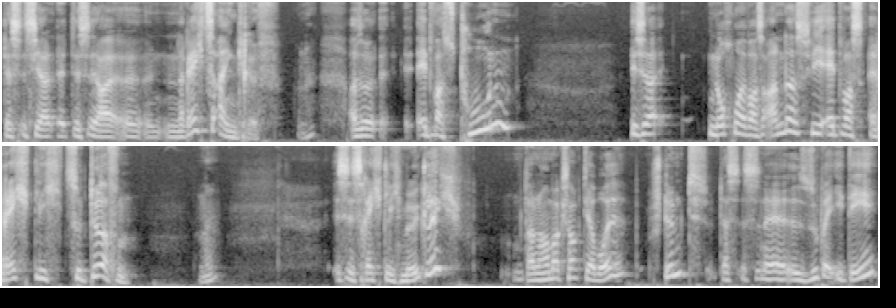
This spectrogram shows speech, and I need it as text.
Das ist ja, das ist ja äh, ein Rechtseingriff. Ne? Also äh, etwas tun ist ja nochmal was anderes, wie etwas rechtlich zu dürfen. Ne? Es ist rechtlich möglich. Und dann haben wir gesagt, jawohl, stimmt, das ist eine super Idee.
